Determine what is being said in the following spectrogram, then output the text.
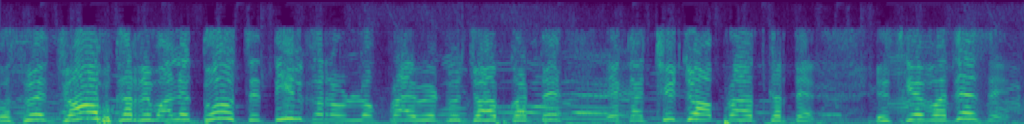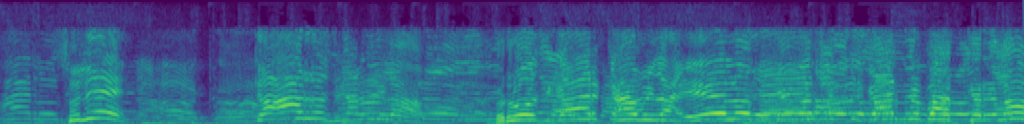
उसमें जॉब करने वाले दो से तीन करोड़ लोग प्राइवेट में जॉब करते हैं एक अच्छी जॉब प्राप्त करते हैं। इसके वजह से सुनिए कहा रोज़गार मिला? रोज़गार कहाँ मिला? ये लोग रोज़गार पे बात करें ना।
